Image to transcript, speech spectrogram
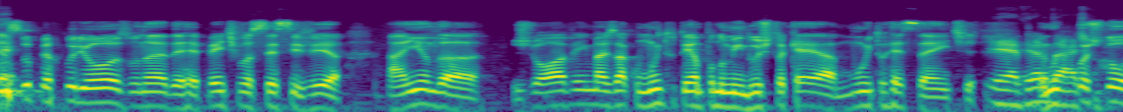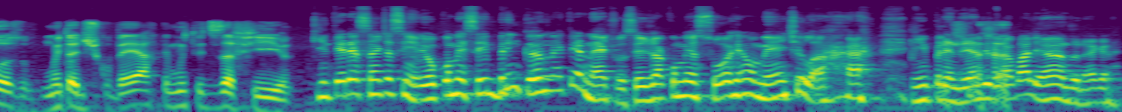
é super curioso, né? De repente você se vê ainda jovem, mas já com muito tempo numa indústria que é muito recente. É verdade. É muito gostoso, muita descoberta e muito desafio. Que interessante, assim, eu comecei brincando na internet, você já começou realmente lá empreendendo e trabalhando, né, cara?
